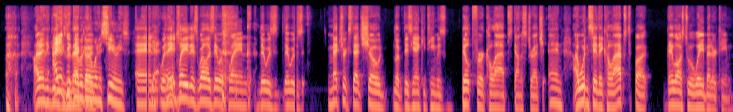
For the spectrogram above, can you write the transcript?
I don't think the I Yankees didn't think were they were going to win a series. And Yeah, when and they it- played as well as they were playing, there was there was metrics that showed, look, this Yankee team is built for a collapse down the stretch. And I wouldn't say they collapsed, but they lost to a way better team.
